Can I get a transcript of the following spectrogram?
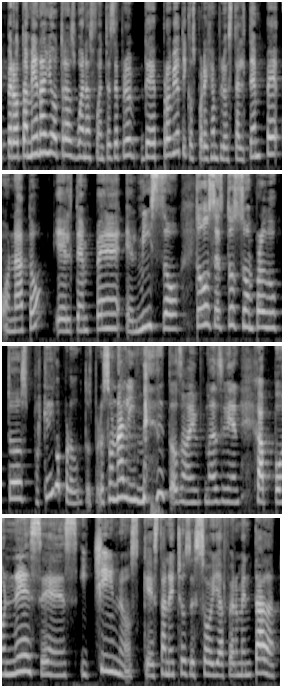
pero también hay otras buenas fuentes de, de, probióticos. Por ejemplo, está el tempe o nato, el tempe, el miso. Todos estos son productos, ¿por qué digo productos? Pero son alimentos más bien japoneses y chinos que están hechos de soya fermentada.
